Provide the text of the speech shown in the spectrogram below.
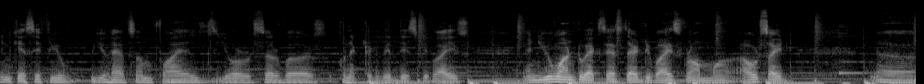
in case if you you have some files your servers connected with this device and you want to access that device from uh, outside uh,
